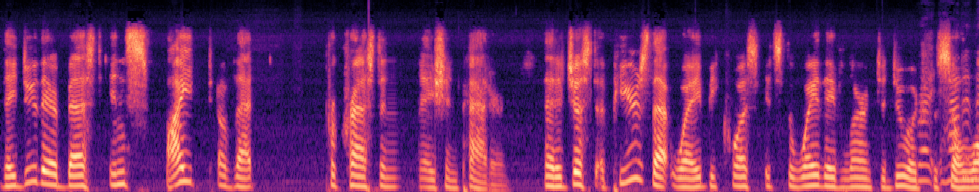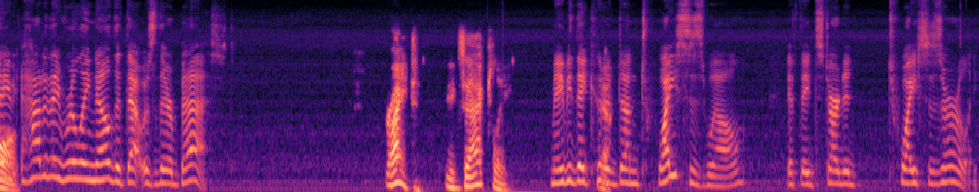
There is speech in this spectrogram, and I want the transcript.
they do their best in spite of that procrastination pattern that it just appears that way because it's the way they've learned to do it right. for so long. They, how do they really know that that was their best? Right, exactly. Maybe they could yeah. have done twice as well if they'd started twice as early,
